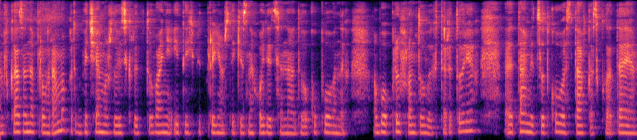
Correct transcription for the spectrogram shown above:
вказана програма передбачає можливість кредитування і тих підприємств, які знаходяться на деокупованих або прифронтових територіях. Е, Там відсоткова ставка складає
